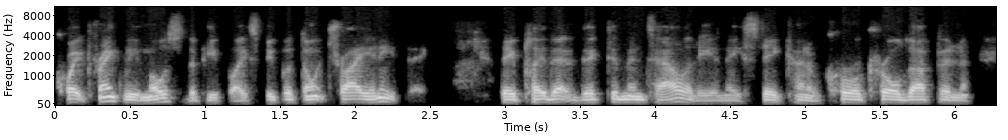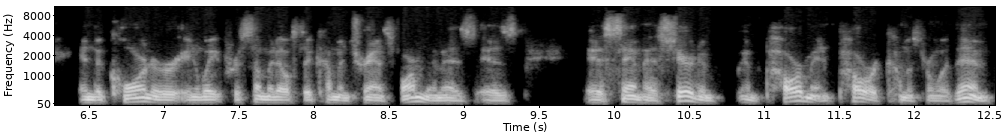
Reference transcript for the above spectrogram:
Quite frankly, most of the people I speak with don't try anything. They play that victim mentality and they stay kind of curl, curled up in, in the corner and wait for someone else to come and transform them. As, as, as Sam has shared, empowerment and power comes from within.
